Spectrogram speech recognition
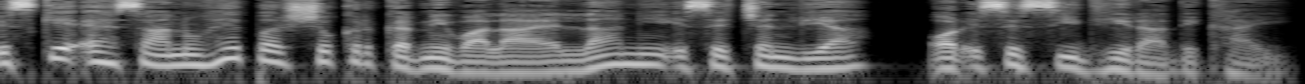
اس کے احسانوہے پر شکر کرنے والا اللہ نے اسے چن لیا اور اسے سیدھی راہ دکھائی۔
